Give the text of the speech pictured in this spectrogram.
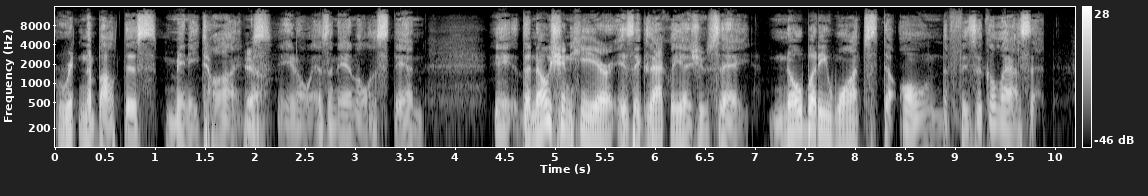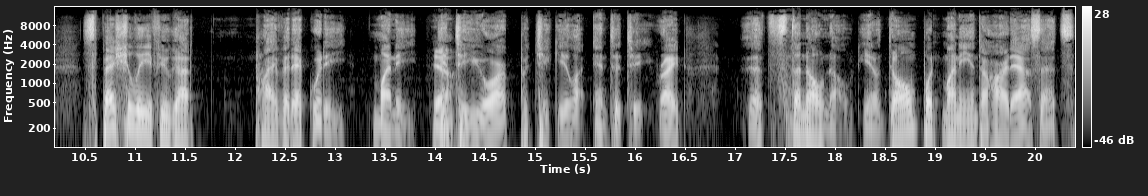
written about this many times, you know, as an analyst. And the notion here is exactly as you say nobody wants to own the physical asset, especially if you got private equity money Yeah. into your particular entity, right? That's the no no. You know, don't put money into hard assets.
